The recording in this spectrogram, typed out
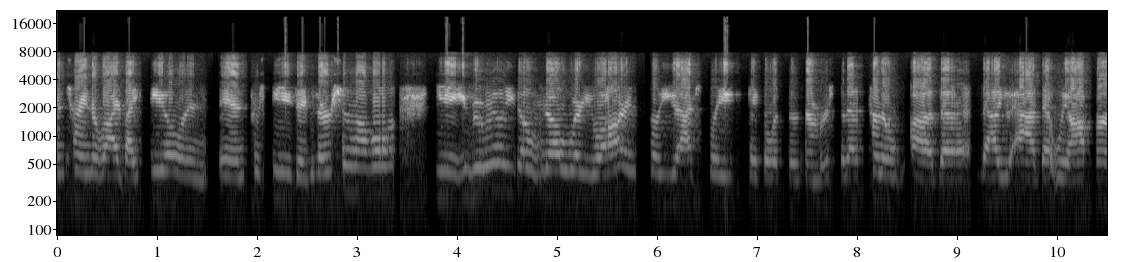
and trying to ride by feel and, and perceived exertion level, you, you really don't know where you are until you actually take a look at those numbers. So that's kind of uh, the value add that we offer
